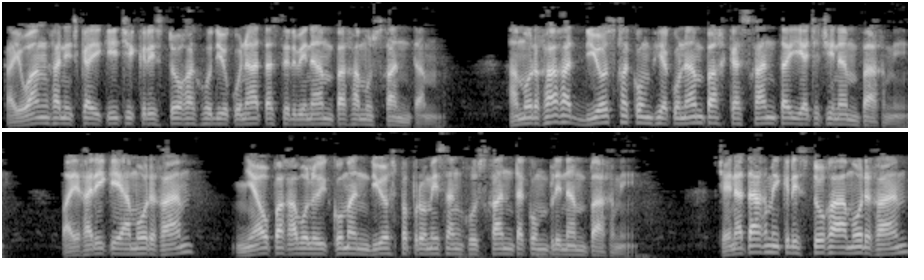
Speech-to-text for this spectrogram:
Kaywanqa nichkaykichik Kristoqa judiokunata sirvinanpaq hamusqantam. Hamurqaqa Diosqa confiakunanpaq kasqanta yachachinanpaqmi. Payqariki hamurqa, ñawpaq aboluykuman Diospa promesan husqanta cumplinanpaqmi. Chaynataqmi Kristoqa hamurqa,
